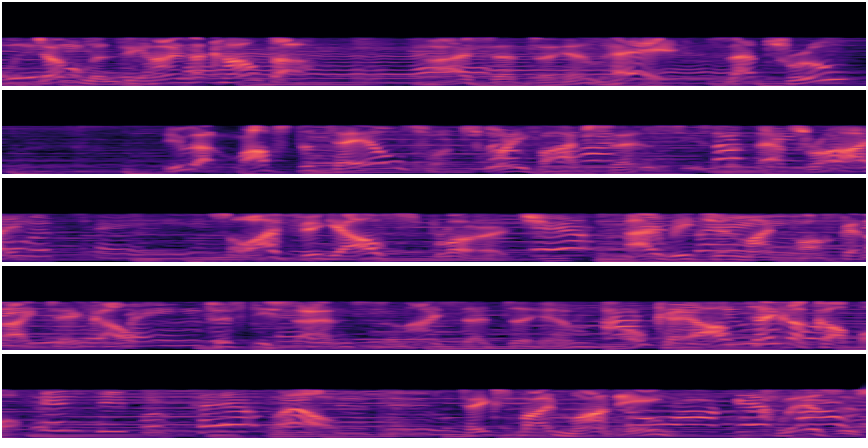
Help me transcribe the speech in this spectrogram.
the gentleman behind the counter. I said to him, Hey, is that true? You got lobster tails for 25 cents? He said, That's right. So I figure I'll splurge. I reach in my pocket, I take out 50 cents, and I said to him, Okay, I'll take a couple. Well, takes my money, clears his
